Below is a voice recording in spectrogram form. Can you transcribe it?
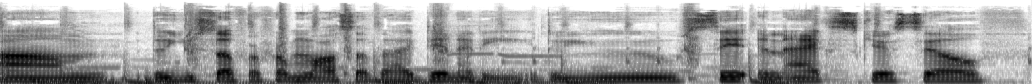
um, do you suffer from loss of identity? Do you sit and ask yourself,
